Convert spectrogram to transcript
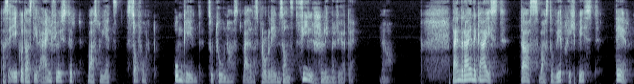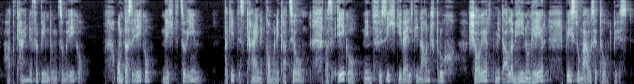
Das Ego, das dir einflüstert, was du jetzt sofort umgehend zu tun hast, weil das Problem sonst viel schlimmer würde. Ja. Dein reiner Geist, das, was du wirklich bist, der hat keine Verbindung zum Ego. Und das Ego nicht zu ihm. Da gibt es keine Kommunikation. Das Ego nimmt für sich die Welt in Anspruch, scheuert mit allem hin und her, bis du mausetot bist.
